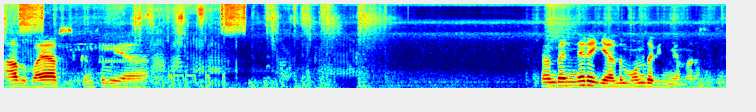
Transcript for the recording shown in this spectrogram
Abi bayağı sıkıntı bu ya. Ben ben nereye geldim onu da bilmiyorum anasını.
